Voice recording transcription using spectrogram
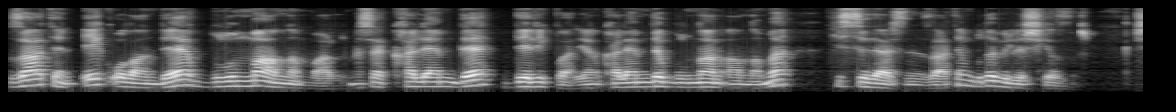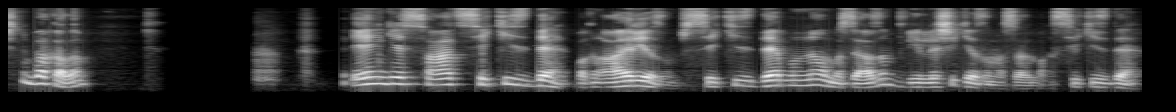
Zaten ek olan D bulunma anlamı vardır. Mesela kalemde delik var. Yani kalemde bulunan anlamı hissedersiniz zaten. Bu da birleşik yazılır. Şimdi bakalım. En geç saat 8'de. Bakın ayrı yazılmış. 8'de bunun ne olması lazım? Birleşik yazılması lazım. Bakın 8'de.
